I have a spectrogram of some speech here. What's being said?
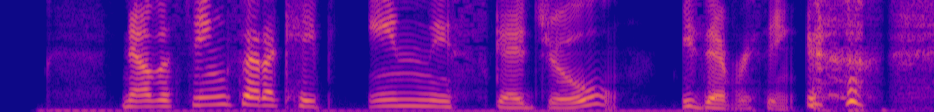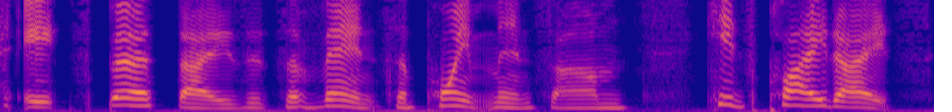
now, the things that I keep in this schedule is everything. it's birthdays, it's events, appointments, um, kids' play dates,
